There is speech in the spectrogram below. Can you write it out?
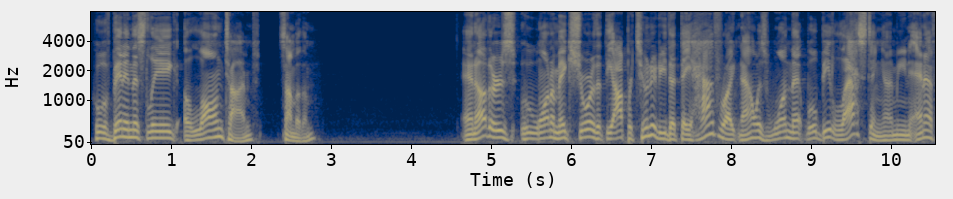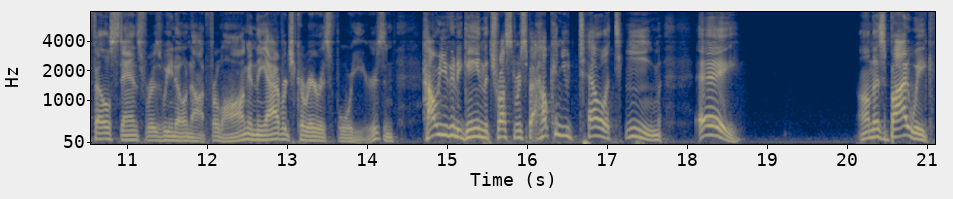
who have been in this league a long time, some of them, and others who want to make sure that the opportunity that they have right now is one that will be lasting. I mean, NFL stands for, as we know, not for long, and the average career is four years. And how are you going to gain the trust and respect? How can you tell a team, hey, on this bye week,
